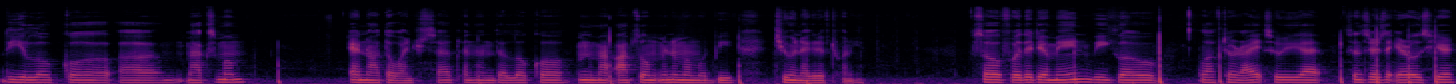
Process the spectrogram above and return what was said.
the local um, maximum and not the y-intercept. And then the local the absolute minimum would be 2 and negative 20 so for the domain we go left to right. So we get since there's the arrows here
